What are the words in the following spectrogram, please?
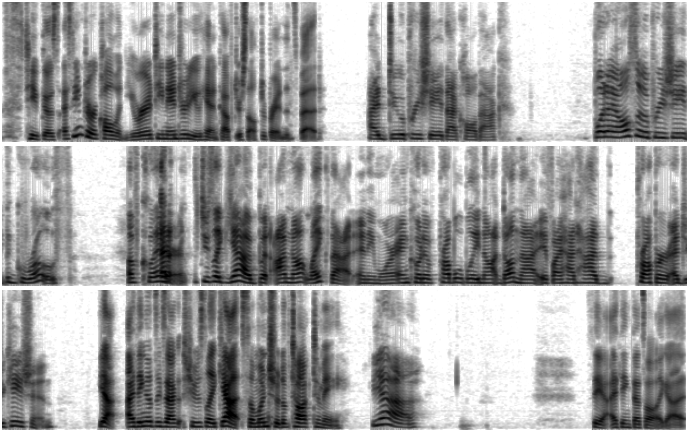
Steve goes, I seem to recall when you were a teenager, you handcuffed yourself to Brandon's bed. I do appreciate that callback. But I also appreciate the growth of Claire. She's like, yeah, but I'm not like that anymore and could have probably not done that if I had had proper education. Yeah, I think that's exactly. She was like, Yeah, someone should have talked to me. Yeah. So yeah, I think that's all I got.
